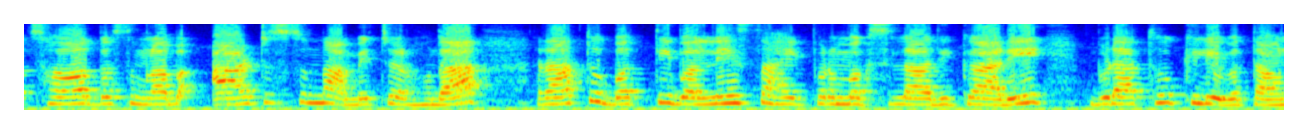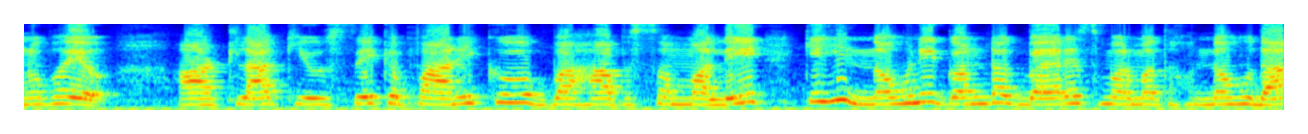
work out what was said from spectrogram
छ दशमलव आठ शून्य मिटर हुँदा रातो बत्ती बल्ने सहायक प्रमुख जिल्लाधिकारी बुढाथोकीले बताउनुभयो। आठ लाख युसेक पानीको बहावसम्मले केही नहुने गण्डक ब्यारेज मर्मत नहुँदा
